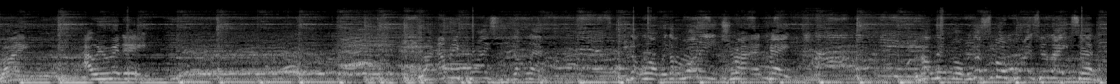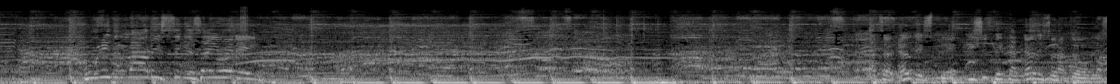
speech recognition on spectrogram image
Right, are we ready? We got one each, right, okay. We got one more, we got some more prizes later. But we need the loudest singers, are you ready? I don't know this bit. You should think I know this one after all this,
